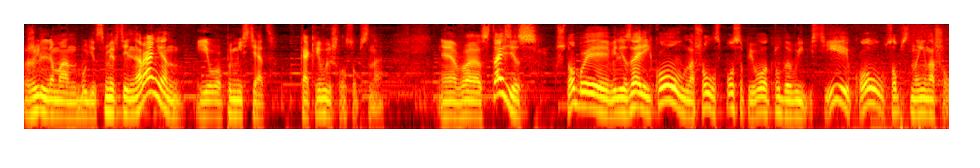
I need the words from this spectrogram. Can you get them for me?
Жиллиман будет смертельно ранен, его поместят, как и вышло, собственно, э, в стазис, чтобы Велизарий Кол нашел способ его оттуда вывести. И Кол, собственно, и нашел.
